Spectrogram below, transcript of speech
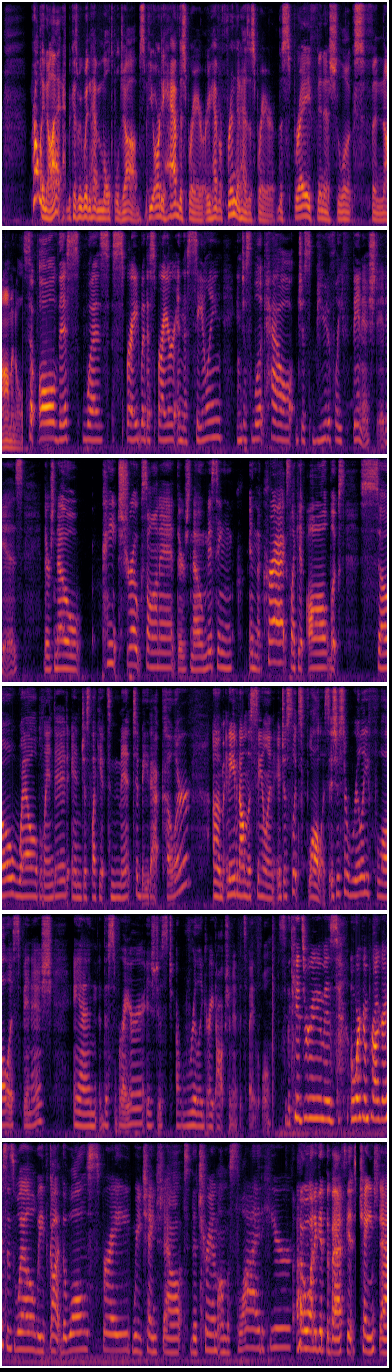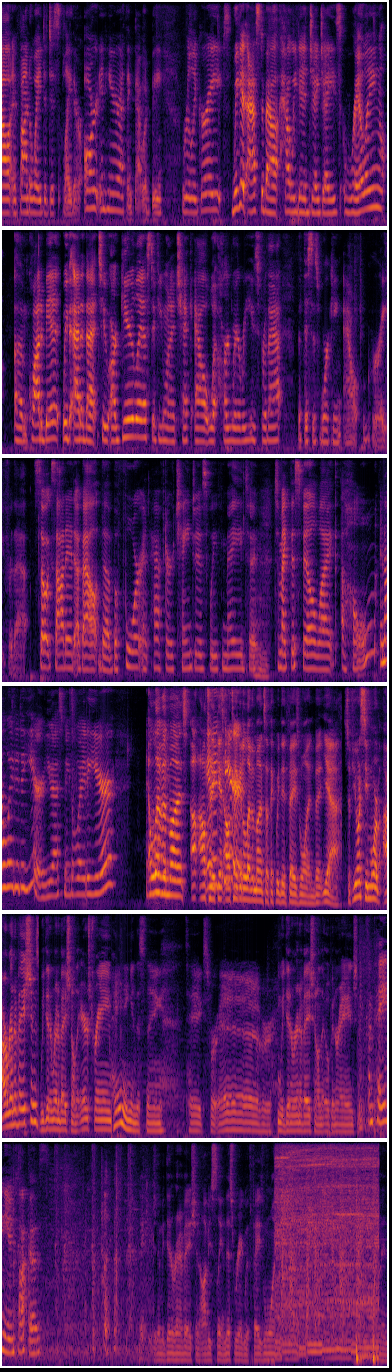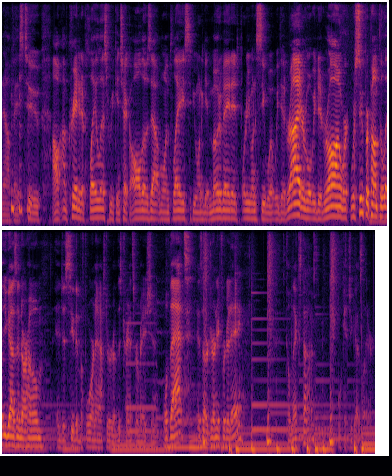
Probably not, because we wouldn't have multiple jobs. If you already have the sprayer, or you have a friend that has a sprayer, the spray finish looks phenomenal. So all this was sprayed with a sprayer in the ceiling and just look how just beautifully finished it is. There's no paint strokes on it. There's no missing in the cracks. Like it all looks so well blended and just like it's meant to be that color. Um, and even on the ceiling, it just looks flawless. It's just a really flawless finish. And the sprayer is just a really great option if it's available. So the kids' room is a work in progress as well. We've got the walls sprayed. We changed out the trim on the slide here. I want to get the baskets changed out and find a way to display their art in here. I think that would be really great. We get asked about how we did JJ's railing um, quite a bit. We've added that to our gear list if you want to check out what hardware we use for that. But this is working out great for that. So excited about the before and after changes we've made to to make this feel like a home. And I waited a year. You asked me to wait a year 11 months. I'll, I'll take it's it. I'll take it 11 months. I think we did phase one. But yeah. So if you want to see more of our renovations, we did a renovation on the Airstream. Painting in this thing takes forever. We did a renovation on the open range. I'm paying you in tacos. Thank And then we did a renovation, obviously, in this rig with phase one. And now phase two. I'll, I've created a playlist where you can check all those out in one place if you want to get motivated or you want to see what we did right or what we did wrong. We're, we're super pumped to let you guys into our home and just see the before and after of this transformation. Well, that is our journey for today. Until next time, we'll catch you guys later.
